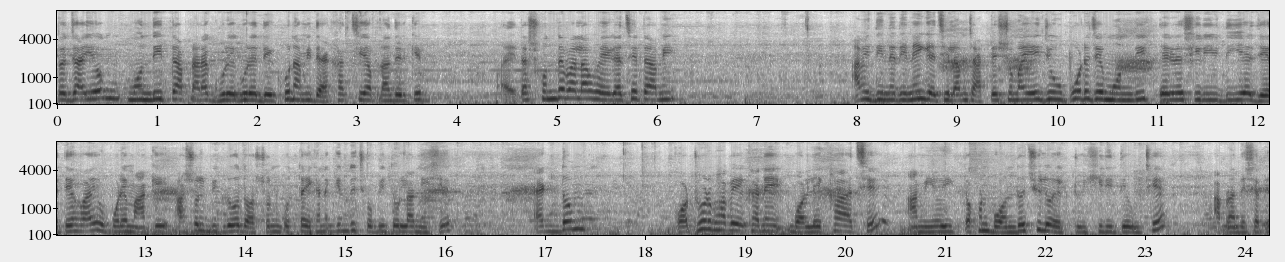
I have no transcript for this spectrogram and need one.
তো যাই হোক, মন্দিরটা আপনারা ঘুরে ঘুরে দেখুন, আমি দেখাচ্ছি আপনাদেরকে। এটা সন্ধেবেলা হয়ে গেছে, এটা আমি আমি দিনে দিনেই গেছিলাম চারটের সময়। এই যে উপরে যে মন্দির, এর সিঁড়ি দিয়ে যেতে হয়, উপরে মাকে আসল বিগ্রহ দর্শন করতে হয়। এখানে কিন্তু ছবি তোলা নিষেধ। একদম কঠোরভাবে এখানে লেখা আছে। আমি ওই তখন বন্ধ ছিল একটু সিঁড়িতে উঠে আপনাদের সাথে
